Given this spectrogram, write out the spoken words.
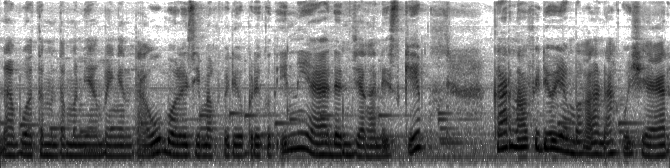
Nah, buat teman-teman yang pengen tahu boleh simak video berikut ini ya dan jangan di-skip karena video yang bakalan aku share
